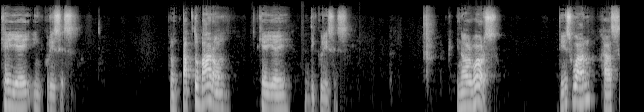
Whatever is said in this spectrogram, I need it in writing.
Ka increases. From top to bottom, Ka decreases. In other words, this one has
